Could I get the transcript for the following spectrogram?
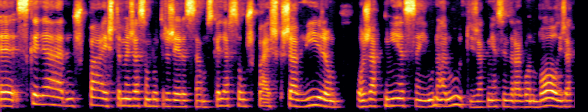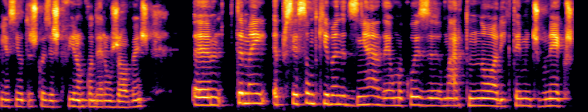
Uh, se calhar os pais também já são de outra geração, se calhar são os pais que já viram ou já conhecem o Naruto e já conhecem Dragon Ball e já conhecem outras coisas que viram quando eram jovens. Um, também a percepção de que a banda desenhada é uma coisa, uma arte menor e que tem muitos bonecos,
